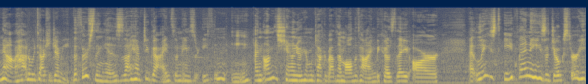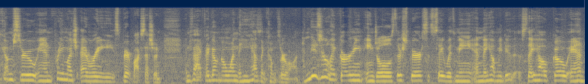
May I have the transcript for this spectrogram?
Now, how do we talk to Jimmy? The first thing is, I have two guides. Their names are Ethan and E. And on this channel, you'll hear me talk about them all the time because they are at least Ethan, he's a jokester. He comes through in pretty much every spirit box session. In fact, I don't know one that he hasn't come through on. And these are like guardian angels. They're spirits that stay with me and they help me do this. They help go and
